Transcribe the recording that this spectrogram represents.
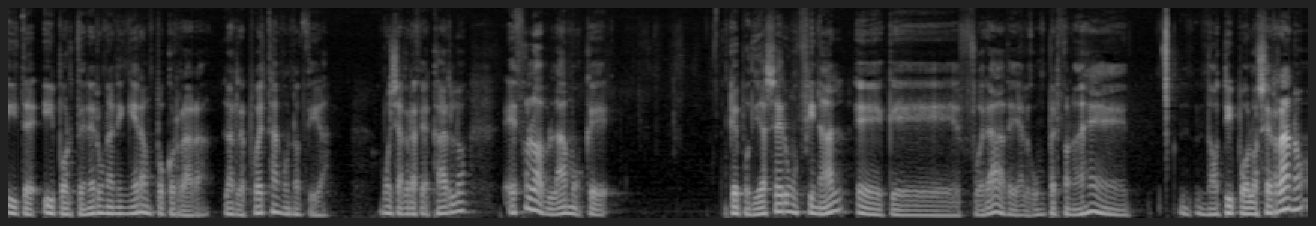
y, por tener una niñera un poco rara. La respuesta en unos días. Muchas gracias, Carlos. Eso lo hablamos, que, que podía ser un final eh, que fuera de algún personaje no tipo Los Serranos,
